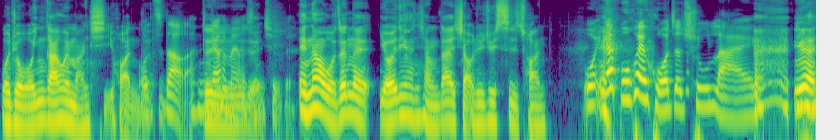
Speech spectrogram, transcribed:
我觉得我应该会蛮喜欢的我。知道了，你应该会蛮有兴趣的。哎、那我真的有一天很想带小绿去四川，我应该不会活着出来。因为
